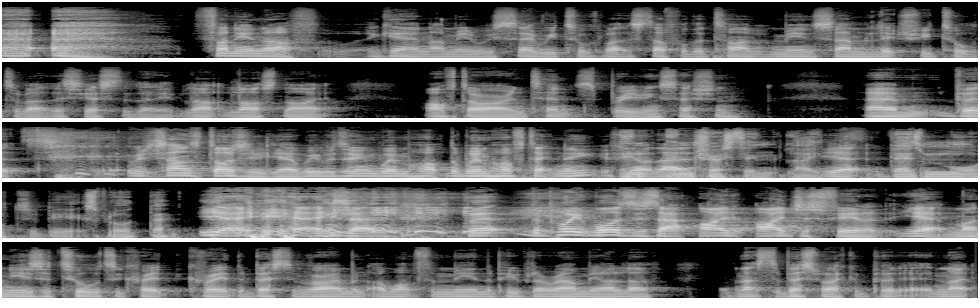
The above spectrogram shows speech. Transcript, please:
funny enough, again, I mean, we say we talk about this stuff all the time, but me and Sam literally talked about this yesterday, la- last night, after our intense breathing session. Um, but which sounds dodgy. Yeah, we were doing Wim Hof, the Wim Hof technique. If you know In- what that is. interesting. Like, Yeah. there's more to be explored there. Yeah, yeah, exactly. but the point was is that I, I just feel that yeah, money is a tool to create create the best environment I want for me and the people around me I love, and that's the best way I can put it. And like,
